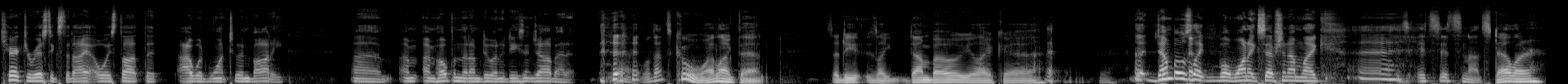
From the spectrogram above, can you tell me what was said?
characteristics that I always thought that I would want to embody. Um, I'm I'm hoping that I'm doing a decent job at it. yeah, well, that's cool. I like that. So do you like Dumbo? You like? uh The Dumbo's like well one exception. I'm like, eh, It's it's it's not stellar,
